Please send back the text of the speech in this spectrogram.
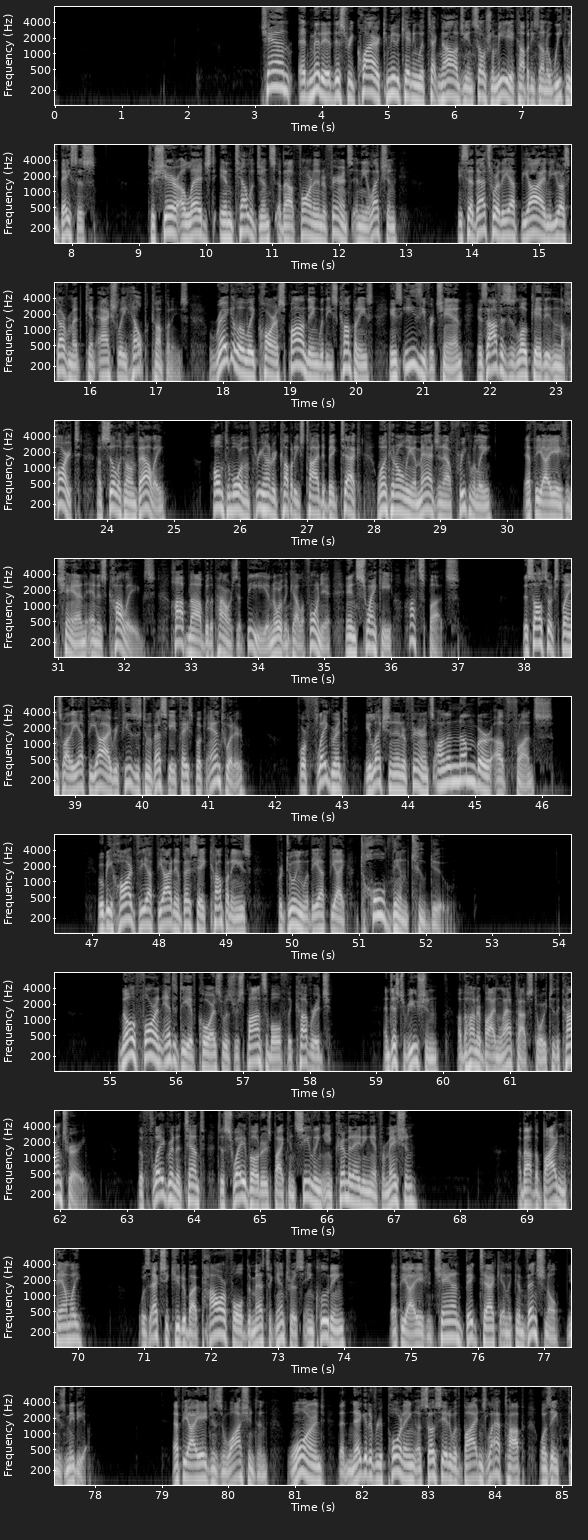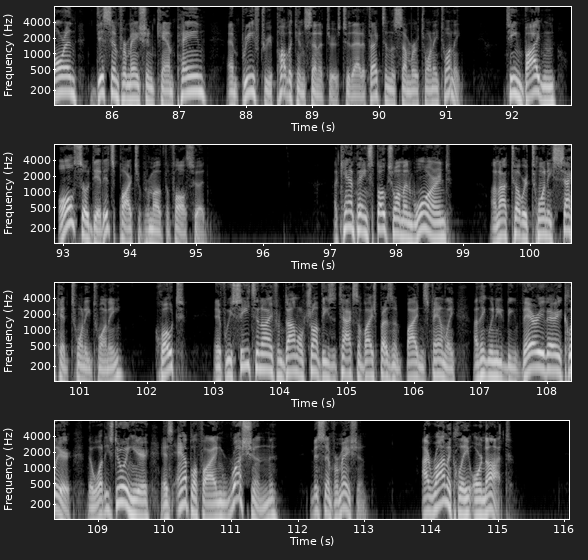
Chan admitted this required communicating with technology and social media companies on a weekly basis to share alleged intelligence about foreign interference in the election. He said that's where the FBI and the U.S. government can actually help companies. Regularly corresponding with these companies is easy for Chan. His office is located in the heart of Silicon Valley home to more than 300 companies tied to big tech, one can only imagine how frequently FBI agent Chan and his colleagues hobnob with the powers that be in Northern California in swanky hotspots. This also explains why the FBI refuses to investigate Facebook and Twitter for flagrant election interference on a number of fronts. It would be hard for the FBI to investigate companies for doing what the FBI told them to do. No foreign entity, of course, was responsible for the coverage and distribution of the Hunter Biden laptop story. To the contrary, the flagrant attempt to sway voters by concealing incriminating information about the Biden family was executed by powerful domestic interests, including FBI agent Chan, big tech, and the conventional news media. FBI agents in Washington warned that negative reporting associated with Biden's laptop was a foreign disinformation campaign and briefed Republican senators to that effect in the summer of 2020. Team Biden also did its part to promote the falsehood. A campaign spokeswoman warned on October 22, 2020, quote, If we see tonight from Donald Trump these attacks on Vice President Biden's family, I think we need to be very, very clear that what he's doing here is amplifying Russian misinformation. Ironically or not,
